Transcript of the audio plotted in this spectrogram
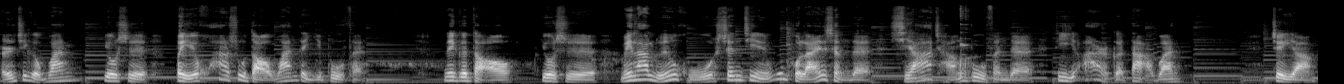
而这个湾又是北桦树岛湾的一部分。那个岛又是梅拉伦湖伸进乌普兰省的狭长部分的第二个大湾，这样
